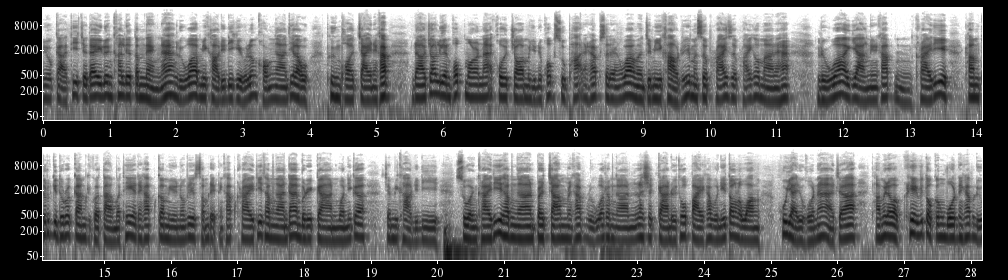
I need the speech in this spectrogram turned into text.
มีโอกาสที่จะได้เลื่อนขั้นเลื่อนตำแหน่งนะ หรือว่ามีข่าวดีๆเกี่ยวกับเรื่องของงานที่เราพึงพอใจนะครับดาวเจ้าเรือนพบมรณะโคจรมาอยู่ในภพสุภะนะครับ แสดงว่ามันจะมีข่าวที่มันเซอร์ไพรส์เซอร์ไพรส์เข้ามานะฮะหรือว่าอีกอย่างหนึงครับใครที่ทำธุรกิจธุรกรรมเกี่ยวกับต่างประเทศนะครับก็มีแนวโน้มที่จะสำเร็จนะครับ ใครที่ทำงานด้านบริการวันนี้ก็จะมีข่าวดีๆ ส่วนใครที่ทำงานประจำนะครับ หรือว่าทำงานราชการโดยทั่วไปครับ วันนี้ต้องระวัง ผู้ใหญ่หรือหัวหน้าจะทำให้เราแบบเครียดวิตกกังวลนะครับ หรือ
